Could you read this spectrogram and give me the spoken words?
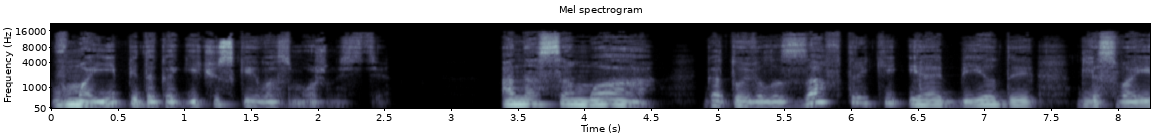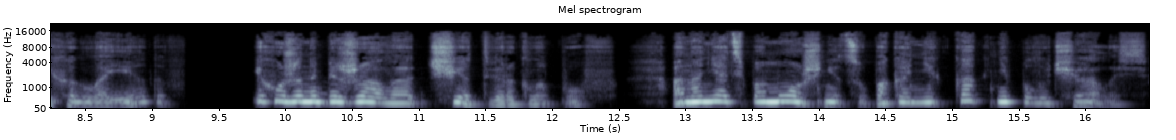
в мои педагогические возможности. Она сама готовила завтраки и обеды для своих аглоедов. Их уже набежало четверо клопов, а нанять помощницу пока никак не получалось.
